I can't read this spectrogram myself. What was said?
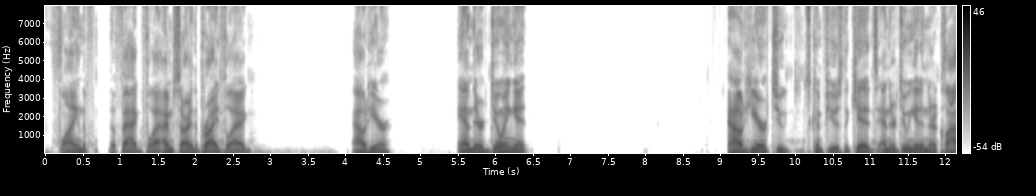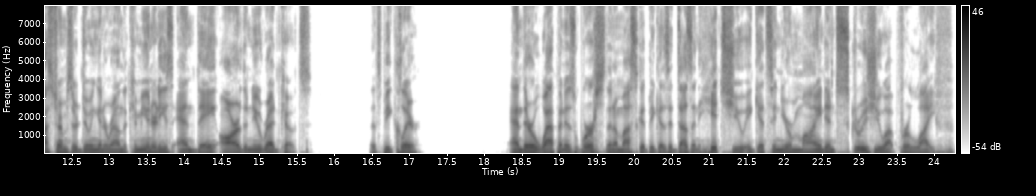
flying the the fag flag, I'm sorry, the pride flag out here. And they're doing it out here to confuse the kids. And they're doing it in their classrooms, they're doing it around the communities, and they are the new redcoats. Let's be clear. And their weapon is worse than a musket because it doesn't hit you, it gets in your mind and screws you up for life.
